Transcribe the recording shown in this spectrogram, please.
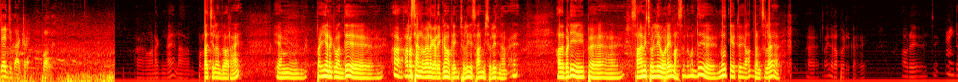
ஜெயிச்சு காட்டுறேன். போங்க. வணக்கங்க. நான் பொள்ளாச்சிலேருந்து வரேன். என் பையனுக்கு வந்து அரசாங்க வேலை கிடைக்கும் அப்படின்னு சொல்லி சாமி சொல்லியிருந்தாங்க. அதுபடி இப்போ சாமி சொல்லி ஒரே மாதத்தில் வந்து நூற்றி எட்டு ஆம்புலன்ஸில் டிரைவராக போயிட்டுருக்காரு. அவர் இந்த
